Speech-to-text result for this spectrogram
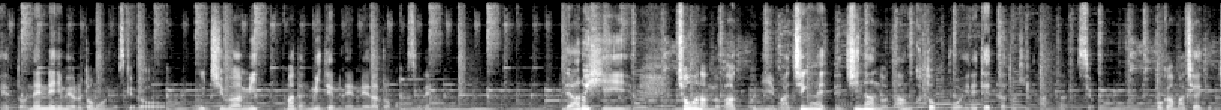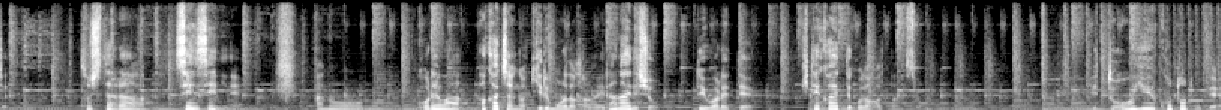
えっと年齢にもよると思うんですけどうちはみまだ見てる年齢だと思うんですよね。である日長男のバッグに間違えて次男のタンクトップを入れてった時があったんですよ。僕は間違えて入れちゃって。そしたら先生にねあのこれは赤ちゃんが着るものだからいらないでしょって言われて着て帰ってこなかったんですよ。えどういうこと？とで、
